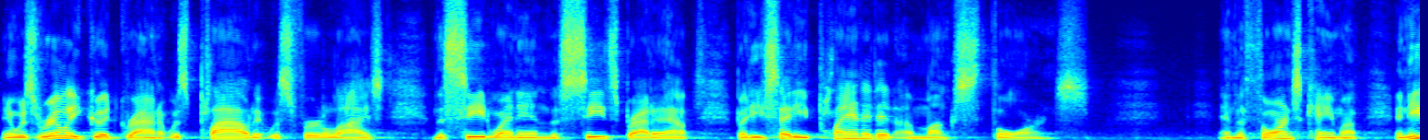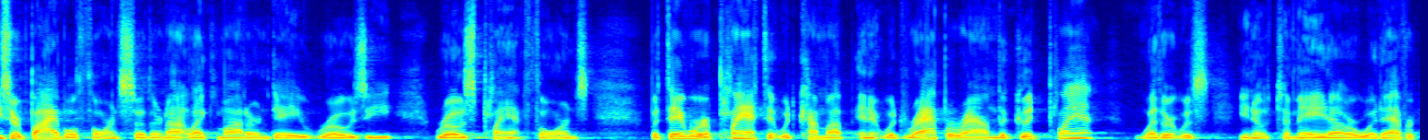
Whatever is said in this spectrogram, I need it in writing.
and it was really good ground. It was plowed, it was fertilized. The seed went in, the seed sprouted out. But he said he planted it amongst thorns and the thorns came up. And these are Bible thorns, so they're not like modern day rosy rose plant thorns. But they were a plant that would come up and it would wrap around the good plant, whether it was, you know, tomato or whatever.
